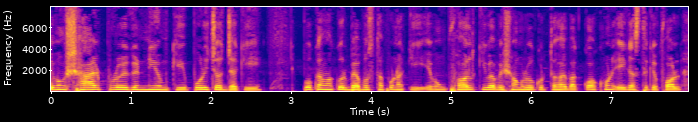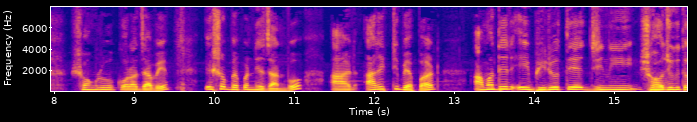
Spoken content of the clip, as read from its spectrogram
এবং সার প্রয়োগের নিয়ম কি, পরিচর্যা কি, পোকামাকড় ব্যবস্থাপনা কি, এবং ফল কীভাবে সংগ্রহ করতে হয় বা কখন এই গাছ থেকে ফল সংগ্রহ করা যাবে, এসব ব্যাপার নিয়ে জানব। আর আরেকটি ব্যাপার আমাদের এই ভিডিওতে যিনি সহযোগিতা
